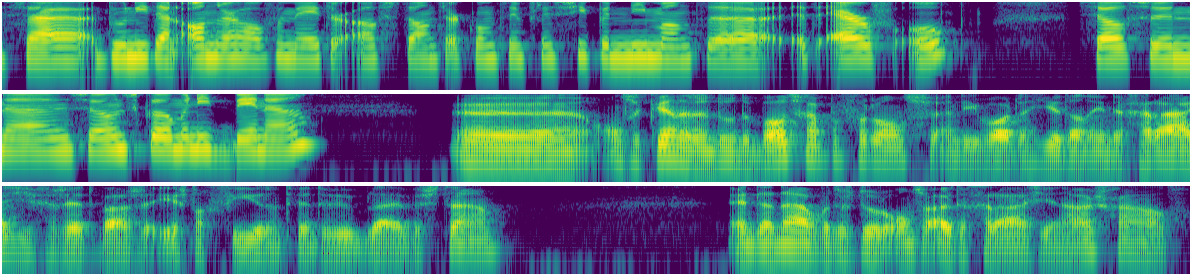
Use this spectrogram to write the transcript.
Ze doen niet aan anderhalve meter afstand. Er komt in principe niemand het erf op. Zelfs hun, uh, hun zoons komen niet binnen. onze kinderen doen de boodschappen voor ons. En die worden hier dan in de garage gezet, waar ze eerst nog 24 uur blijven staan. En daarna worden ze door ons uit de garage in huis gehaald.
